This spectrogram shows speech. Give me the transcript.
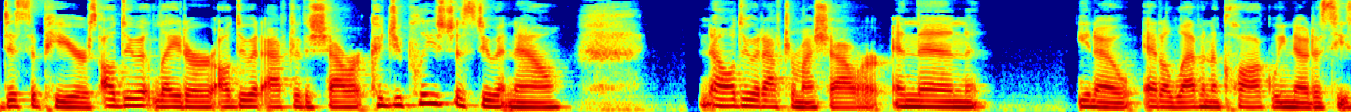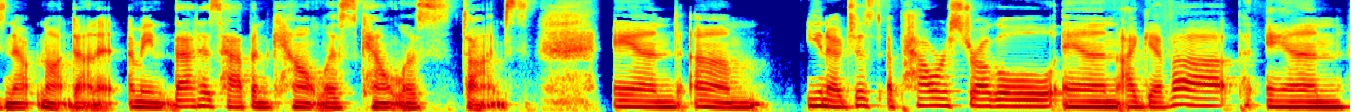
Disappears. I'll do it later. I'll do it after the shower. Could you please just do it now? No, I'll do it after my shower. And then, you know, at 11 o'clock, we notice he's not, not done it. I mean, that has happened countless, countless times. And, um, you know, just a power struggle and I give up and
